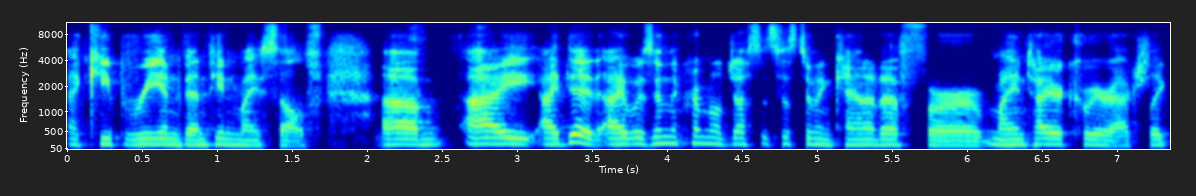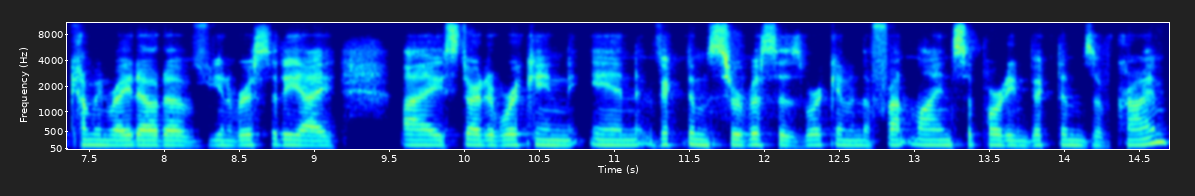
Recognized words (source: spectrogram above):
I keep reinventing myself. Um, I I did. I was in the criminal justice system in Canada for my entire career. Actually, coming right out of university, I I started working in victim services, working in the front line supporting victims of crime.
